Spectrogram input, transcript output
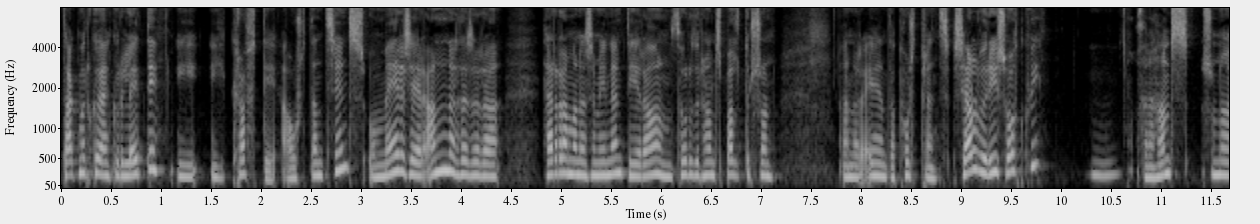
takmörkuð einhverju leiti í, í krafti ástandsins og meiri segir annar þessara herramanna sem ég nefndi hér áðan Þorður Hans Baldursson annar eigenda postprents sjálfur í sótkví mm. þannig að hans svona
